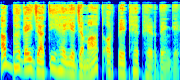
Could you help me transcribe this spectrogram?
اب بھگئی جاتی ہے یہ جماعت اور پیٹھے پھیر دیں گے۔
